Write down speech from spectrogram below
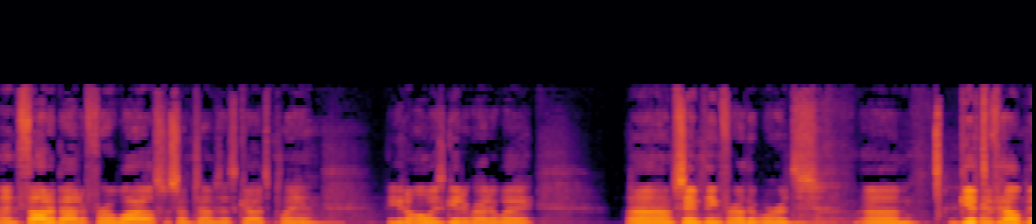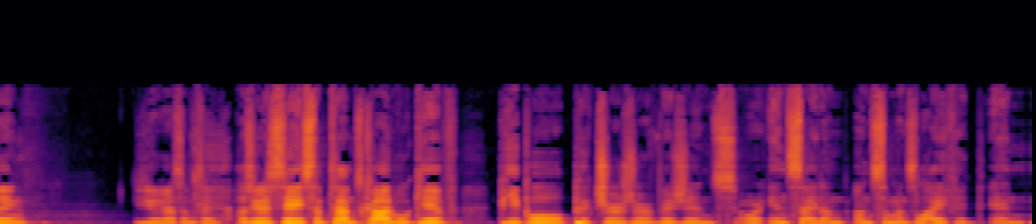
and thought about it for a while. So sometimes that's God's plan. You don't always get it right away. Um, same thing for other words. Um, gift of helping. You got something to say? I was going to say sometimes God will give people pictures or visions or insight on, on someone's life, it, and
